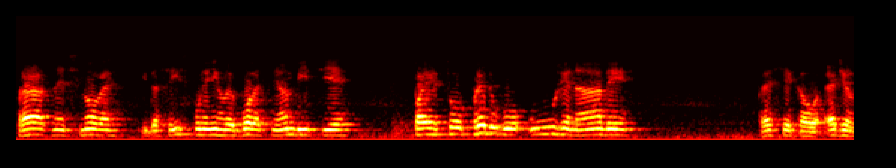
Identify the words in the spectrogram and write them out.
prazne snove i da se ispune njihove bolesne ambicije, pa je to predugo uže nade presjekao eđel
